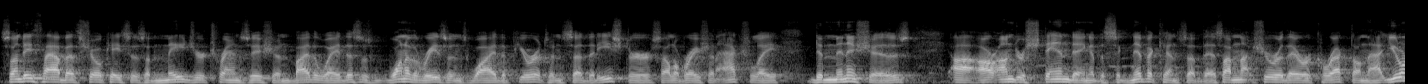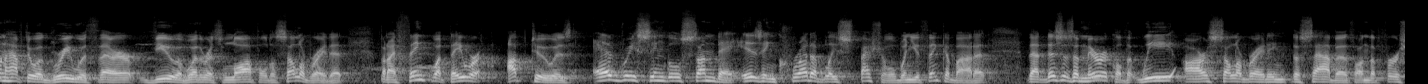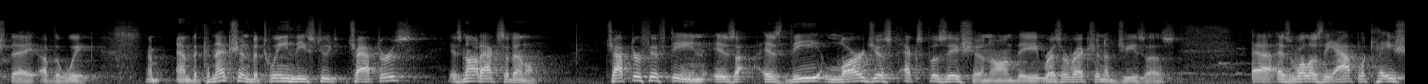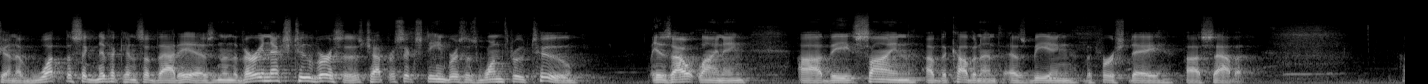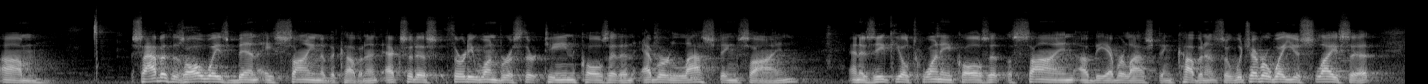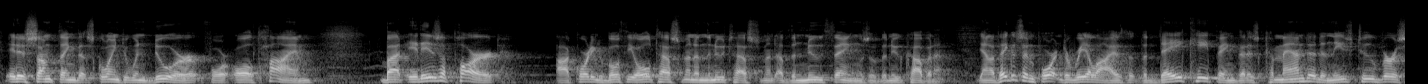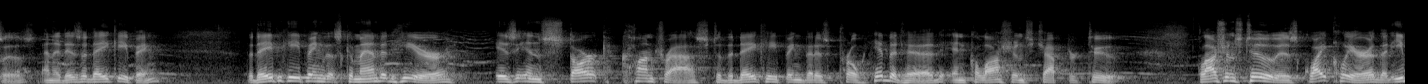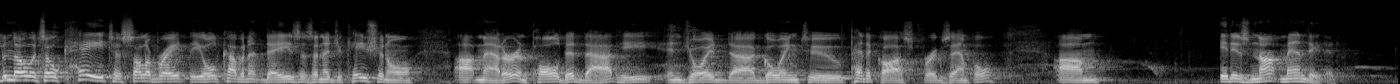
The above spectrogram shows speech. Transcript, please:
Sunday Sabbath showcases a major transition. By the way, this is one of the reasons why the Puritans said that Easter celebration actually diminishes uh, our understanding of the significance of this. I'm not sure they were correct on that. You don't have to agree with their view of whether it's lawful to celebrate it, but I think what they were up to is every single Sunday is incredibly special when you think about it, that this is a miracle that we are celebrating the Sabbath on the first day of the week. And, and the connection between these two chapters is not accidental. Chapter 15 is, is the largest exposition on the resurrection of Jesus, uh, as well as the application of what the significance of that is. And then the very next two verses, chapter 16, verses 1 through 2, is outlining uh, the sign of the covenant as being the first day uh, Sabbath. Um, Sabbath has always been a sign of the covenant. Exodus 31, verse 13, calls it an everlasting sign. And Ezekiel 20 calls it the sign of the everlasting covenant. So, whichever way you slice it, it is something that's going to endure for all time. But it is a part, according to both the Old Testament and the New Testament, of the new things of the new covenant. And I think it's important to realize that the day keeping that is commanded in these two verses, and it is a day keeping, the day keeping that's commanded here is in stark contrast to the day keeping that is prohibited in Colossians chapter 2. Colossians 2 is quite clear that even though it's okay to celebrate the Old Covenant days as an educational uh, matter, and Paul did that, he enjoyed uh, going to Pentecost, for example, um, it is not mandated.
